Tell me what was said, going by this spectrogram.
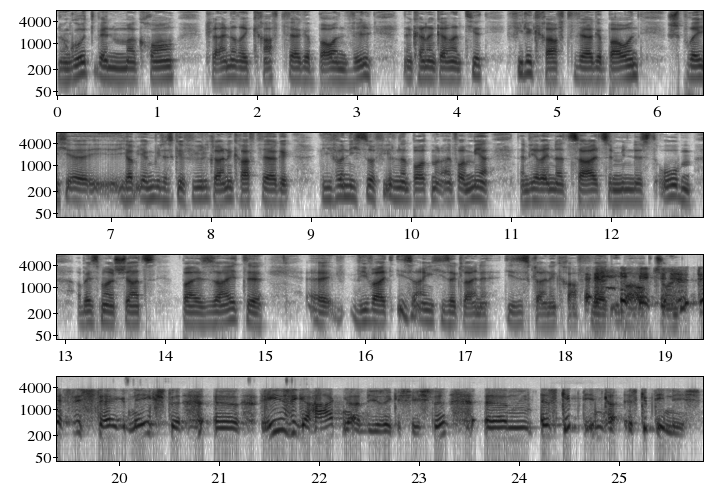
Nun gut, wenn Macron kleinere Kraftwerke bauen will, dann kann er garantiert viele Kraftwerke bauen. Sprich, äh, ich habe irgendwie das Gefühl, kleine Kraftwerke liefern nicht so viel und dann baut man einfach mehr. Dann wäre in der Zahl zumindest oben. Aber jetzt mal Scherz beiseite. Äh, wie weit ist eigentlich dieser kleine, dieses kleine Kraftwerk überhaupt schon? Das ist der nächste äh, riesige Haken an dieser Geschichte. Ähm, es gibt ihn, es gibt ihn nicht.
